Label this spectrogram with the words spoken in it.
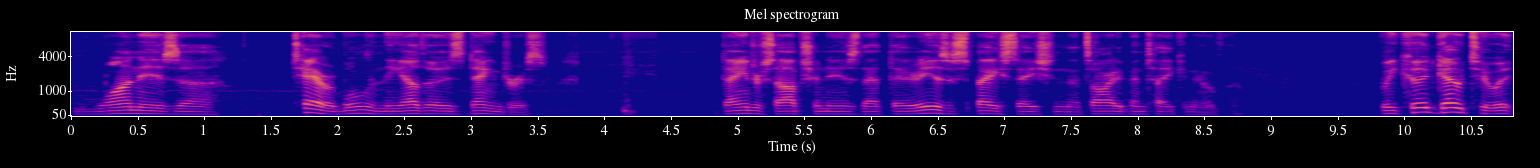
One is uh, terrible and the other is dangerous. Dangerous option is that there is a space station that's already been taken over. We could go to it,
